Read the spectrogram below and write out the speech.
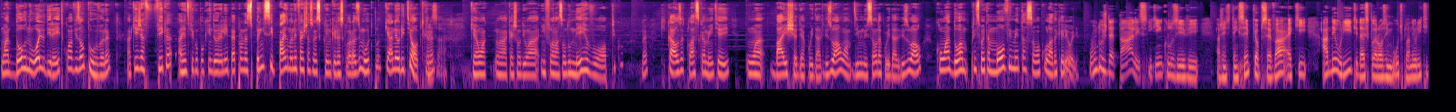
uma dor no olho direito com a visão turva, né? Aqui já fica, a gente fica um pouquinho de orelha em pé para uma das principais manifestações clínicas da esclerose múltipla, que é a neurite óptica, né? Exato. Que é uma, uma questão de uma inflamação do nervo óptico, né? Que causa classicamente aí uma baixa de acuidade visual, uma diminuição da acuidade visual, com a dor, principalmente a movimentação ocular daquele olho. Um dos detalhes, e que inclusive a gente tem sempre que observar, é que a neurite da esclerose múltipla, a neurite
